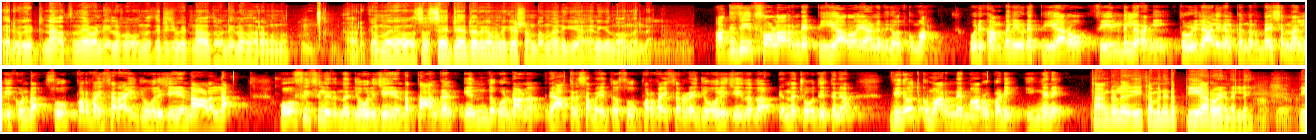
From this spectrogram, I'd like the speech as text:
ഇവർ വീട്ടിനകത്തുനിന്നേ വണ്ടിയിൽ പോകുന്നു തിരിച്ച് വീട്ടിനകത്ത് വണ്ടിയിൽ വന്ന് ഇറങ്ങുന്നു അവർക്കും സൊസൈറ്റിയായിട്ട് ഒരു കമ്മ്യൂണിക്കേഷൻ ഉണ്ടെന്ന് എനിക്ക് എനിക്കും തോന്നുന്നില്ല. അതിഥി സോളാറിന്റെ പി ആർ ഒയാണ് വിനോദ് കുമാർ. ഒരു കമ്പനിയുടെ പി ആർ ഒ ഫീൽഡിലിറങ്ങി തൊഴിലാളികൾക്ക് നിർദ്ദേശം നൽകിക്കൊണ്ട് സൂപ്പർവൈസറായി ജോലി ചെയ്യേണ്ട ആളല്ല. ഓഫീസിലിരുന്ന് ജോലി ചെയ്യേണ്ട താങ്കൾ എന്തുകൊണ്ടാണ് രാത്രി സമയത്ത് സൂപ്പർവൈസറുടെ ജോലി ചെയ്തത് എന്ന ചോദ്യത്തിന് വിനോദ് കുമാറിന്റെ മറുപടി ഇങ്ങനെ. താങ്കൾ ഈ കമ്പനിയുടെ പി ആർ ഒ ആണല്ലേ? പി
